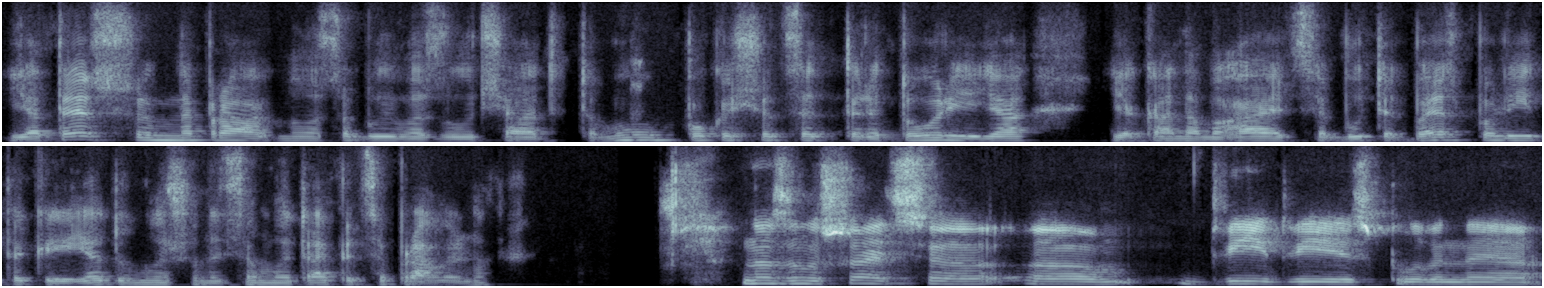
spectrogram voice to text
Я теж не прагну особливо залучати, тому поки що це територія, яка намагається бути без політики. і Я думаю, що на цьому етапі це правильно. У нас залишається е, дві дві з половиною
